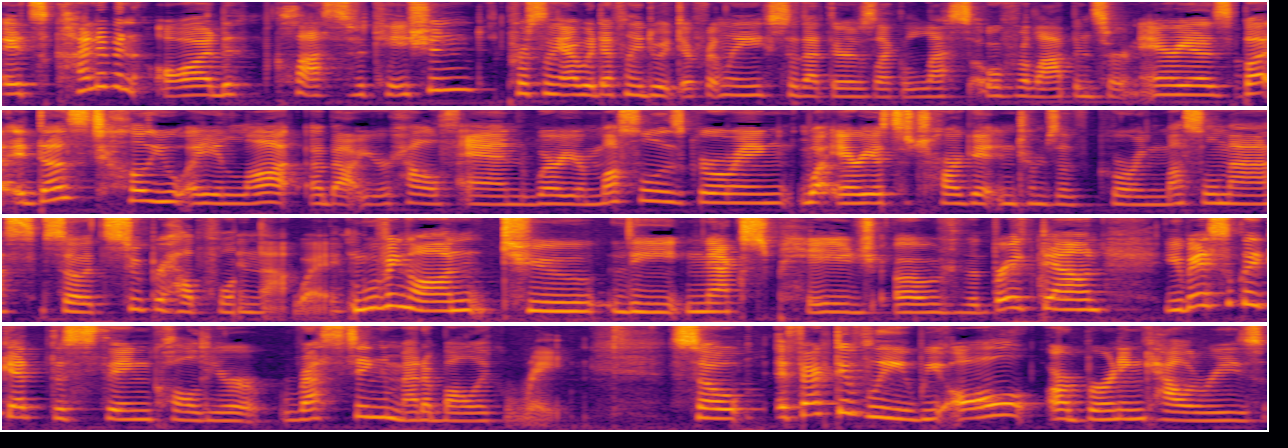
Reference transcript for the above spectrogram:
It's kind of an odd classification. Personally, I would definitely do it differently so that there's like less overlap in certain areas, but it does tell you a lot about your health and where your muscle is growing, what areas to target in terms of growing muscle mass. So it's super helpful in that way. Moving on to the next page of the breakdown, you basically get this thing called your resting metabolic rate. So effectively, we all are burning calories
